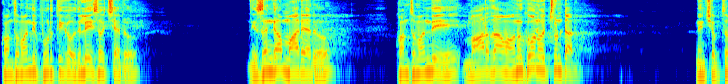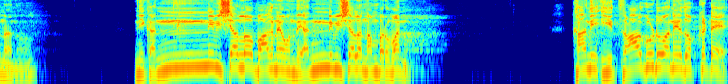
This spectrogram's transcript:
కొంతమంది పూర్తిగా వదిలేసి వచ్చారు. నిజంగా మారారు. కొంతమంది మారదాం అనుకొని వచ్చుంటారు. నేను చెప్తున్నాను. నీకు అన్ని విషయాల్లో బాగానే ఉంది. అన్ని విషయాల్లో నంబర్ వన్ కానీ ఈ త్రాగుడు అనేది ఒక్కటే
